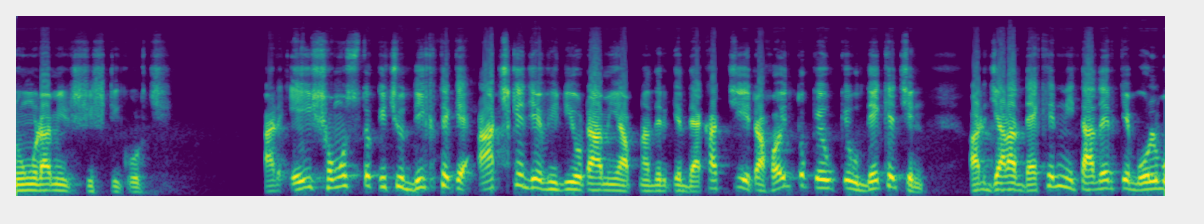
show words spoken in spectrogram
নোংরামির সৃষ্টি করছে। আর এই সমস্ত কিছু দিক থেকে আজকে যে ভিডিওটা আমি আপনাদেরকে দেখাচ্ছি, এটা হয়তো কেউ কেউ দেখেছেন। আর যারা দেখেননি, তাদেরকে বলব,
